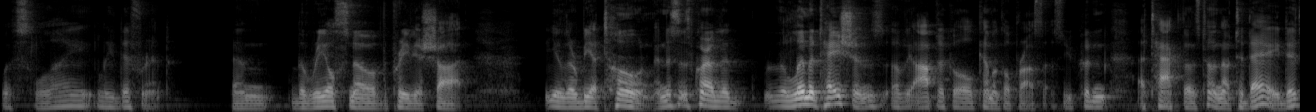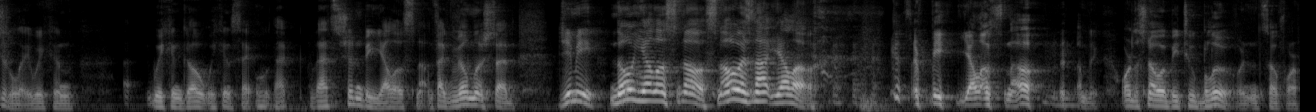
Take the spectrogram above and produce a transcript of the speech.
was slightly different than the real snow of the previous shot. You know, there'd be a tone, and this is kind of the the limitations of the optical chemical process. You couldn't attack those tones. Now today, digitally, we can we can go we can say, oh, that that shouldn't be yellow snow. In fact, Vilmos said, Jimmy, no yellow snow. Snow is not yellow because there'd be yellow snow or something, or the snow would be too blue and so forth.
